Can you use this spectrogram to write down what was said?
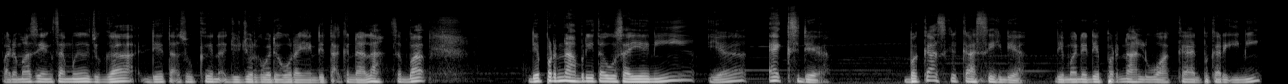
Pada masa yang sama juga dia tak suka nak jujur kepada orang yang dia tak kenal lah. Sebab dia pernah beritahu saya ni, ya, ex dia, bekas kekasih dia, di mana dia pernah luahkan perkara ini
